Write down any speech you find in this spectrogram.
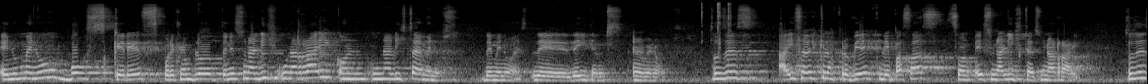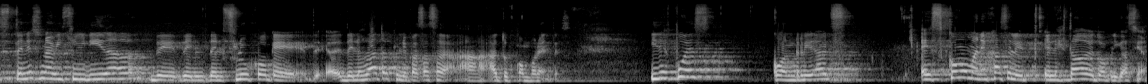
en un menú vos querés, por ejemplo, tenés una, un array con una lista de menús, de menús, de, de en el menú. Entonces, ahí sabes que las propiedades que le pasas son, es una lista, es un array. Entonces, tenés una visibilidad del flujo, que, de, los datos que le pasas a tus componentes. Y después, con Redux es cómo manejas el, estado de tu aplicación.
